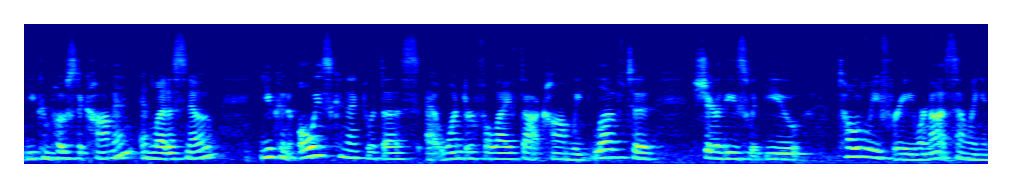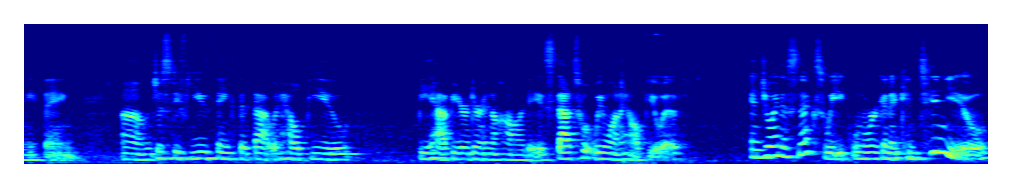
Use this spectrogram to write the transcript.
you can post a comment and let us know. You can always connect with us at wonderfullife.com. We'd love to share these with you totally free. We're not selling anything. Um, just if you think that that would help you be happier during the holidays, that's what we want to help you with. And join us next week when we're going to continue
